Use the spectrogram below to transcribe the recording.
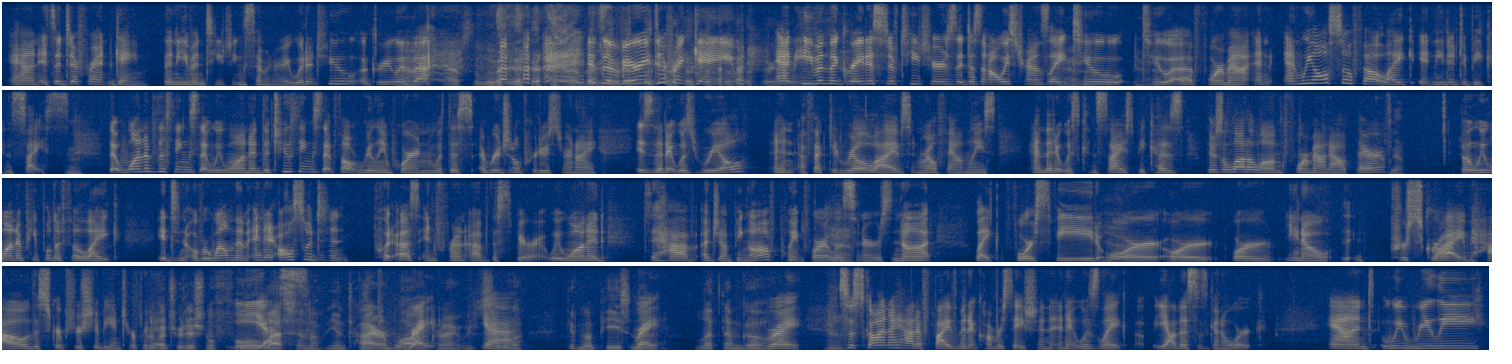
And it's a different game than even teaching seminary. Wouldn't you agree with Uh, that? Absolutely. it's a very different game and even the greatest of teachers it doesn't always translate Yeah, to yeah. to a format and and we also felt like it needed to be concise that one of the things that we wanted the two things that felt really important with this original producer and I is that it was real and affected real lives and real families and that it was concise because there's a lot of long format out there Yeah. but we wanted people to feel like it didn't overwhelm them and it also didn't put us in front of the spirit we wanted to have a jumping off point for our Yeah. listeners not like force feed or or or you know prescribe how the scripture should be interpreted. sort of a traditional full Yes. lesson of the entire block, Right. right? We just Yeah. sort of uh, give them a piece Right. Then let them go. Right. Yeah. So Scott and I had a five minute conversation, and it was like, yeah, this is going to work. And we really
